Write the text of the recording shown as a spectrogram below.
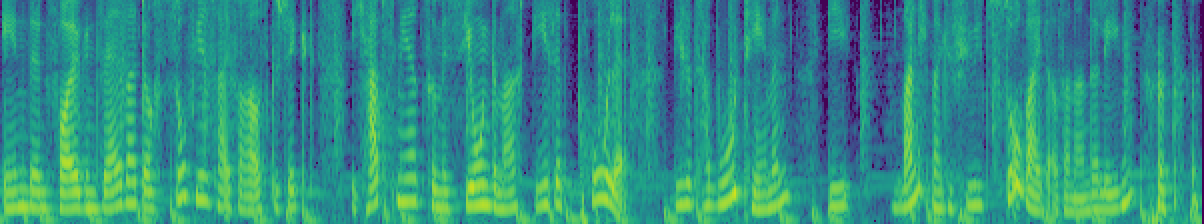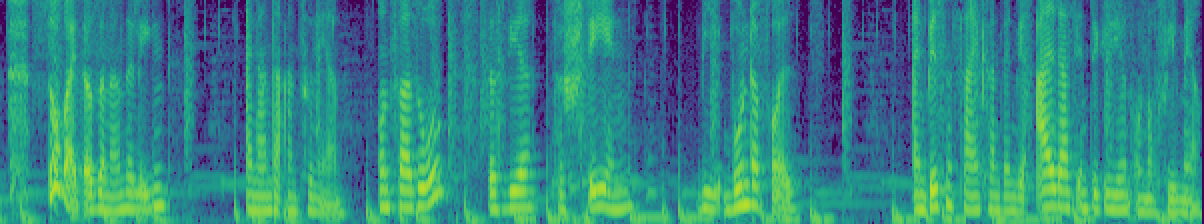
in den Folgen selber, doch so viel sei vorausgeschickt. Ich habe es mir zur Mission gemacht, diese Pole, diese Tabuthemen, die manchmal gefühlt so weit auseinanderliegen, so weit auseinanderliegen, einander anzunähern. Und zwar so, dass wir verstehen, wie wundervoll ein Business sein kann, wenn wir all das integrieren und noch viel mehr.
